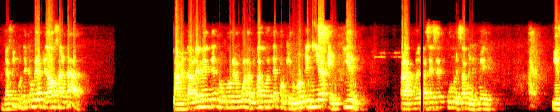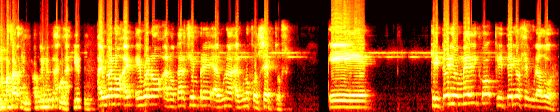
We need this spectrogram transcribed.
ya su hipoteca hubiera quedado saldada. Lamentablemente no corrió con la misma suerte porque no tenía el tiempo para poder hacerse unos exámenes médicos. Y eso pasa constantemente con los clientes. Hay bueno, es bueno anotar siempre alguna, algunos conceptos. Eh, Criterio médico, criterio asegurador.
